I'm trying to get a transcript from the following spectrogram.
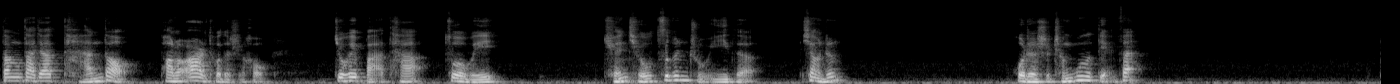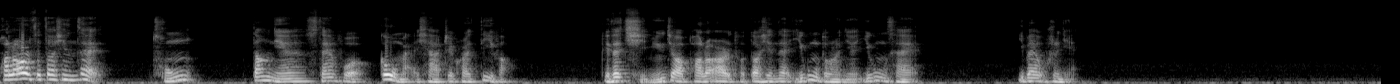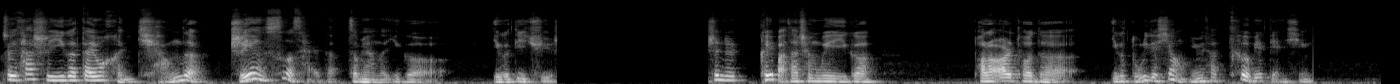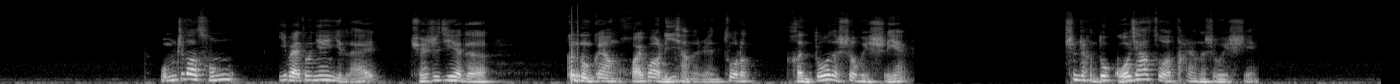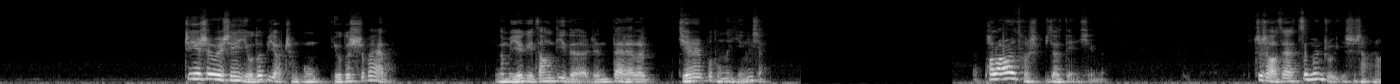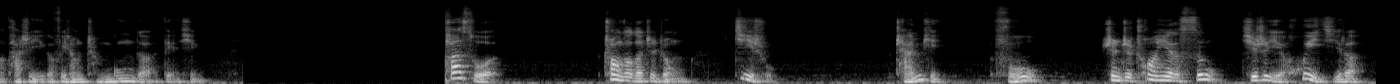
当大家谈到帕洛阿尔托的时候，就会把它作为全球资本主义的象征，或者是成功的典范。帕洛阿尔托到现在，从当年斯坦福购买下这块地方。给它起名叫帕罗阿尔托，到现在一共多少年？一共才一百五十年，所以它是一个带有很强的实验色彩的这么样的一个一个地区，甚至可以把它称为一个帕拉尔托的一个独立的项目，因为它特别典型。我们知道，从一百多年以来，全世界的各种各样怀抱理想的人做了。很多的社会实验，甚至很多国家做了大量的社会实验。这些社会实验有的比较成功，有的失败了，那么也给当地的人带来了截然不同的影响。帕拉尔特是比较典型的，至少在资本主义市场上，它是一个非常成功的典型。他所创造的这种技术产品。服务，甚至创业的思路，其实也汇集了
